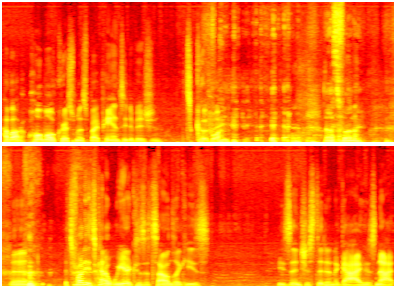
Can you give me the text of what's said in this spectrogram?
How about Homo Christmas by Pansy Division? It's a good one. That's funny. Yeah. it's funny. It's kind of weird because it sounds like he's he's interested in a guy who's not.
